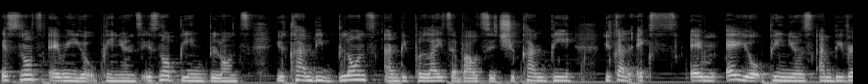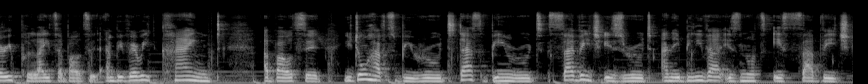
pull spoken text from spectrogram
It's not airing your opinions. It's not being blunt. You can be blunt and be polite about it. You can be, you can ex, um, air your opinions and be very polite about it and be very kind about it. You don't have to be rude. That's being rude. Savage is rude, and a believer is not a savage.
